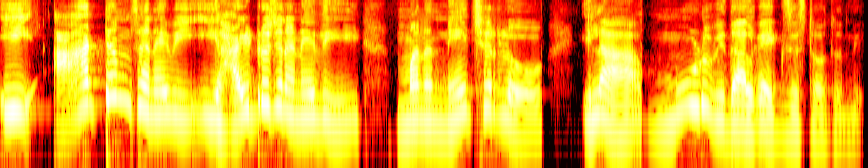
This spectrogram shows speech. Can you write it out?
ఈ ఆటమ్స్ అనేవి ఈ హైడ్రోజన్ అనేది మన నేచర్లో ఇలా మూడు విధాలుగా ఎగ్జిస్ట్ అవుతుంది.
